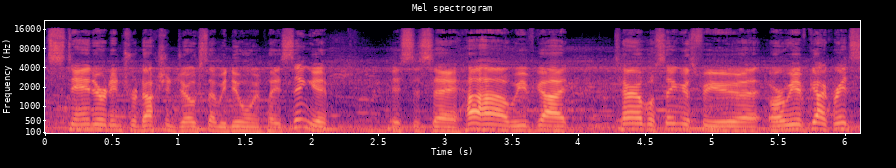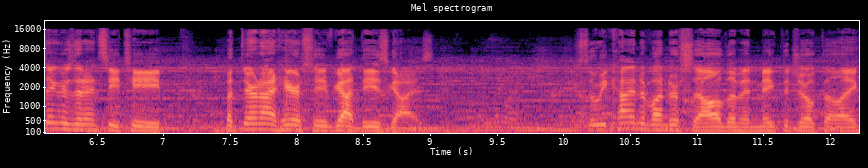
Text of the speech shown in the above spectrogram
standard introduction jokes that we do when we play Sing It is to say, haha, we've got terrible singers for you, uh, or we've got great singers at NCT, but they're not here, so you've got these guys. So we kind of undersell them and make the joke that, like,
